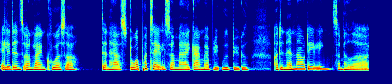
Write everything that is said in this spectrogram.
alle dens online kurser, den her store portal, som er i gang med at blive udbygget, og den anden afdeling, som hedder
